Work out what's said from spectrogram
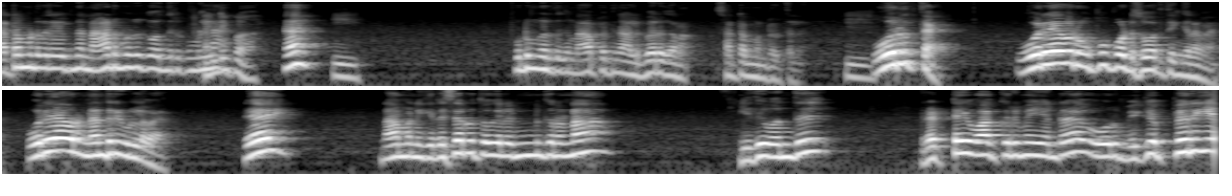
சட்டமன்றத்தில் இருந்தால் நாடு முழுக்க வந்திருக்கும்ல. கண்டிப்பா. ஆ? ம். பிடுங்கிறதுக்கு நாற்பத்தி நாலு பேர் இருக்கிறான் சட்டமன்றத்தில். ஒருத்தன் ஒரே ஒரு உப்பு போட்டு சோறு திங்கிறவன். ஒரே ஒரு நன்றி உள்ளவன். ஏய் நாம் இன்றைக்கி ரிசர்வ் தொகையில் நின்றுக்கிறோன்னா இது வந்து இரட்டை வாக்குரிமை என்ற ஒரு மிகப்பெரிய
